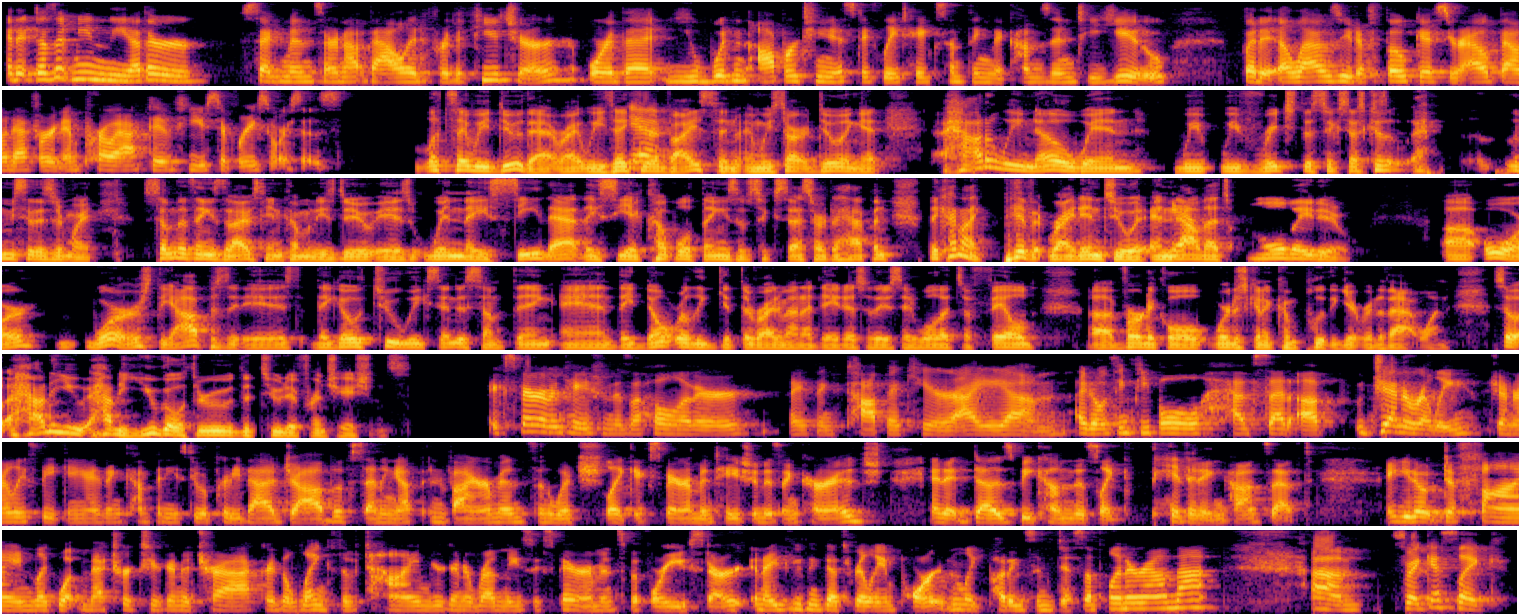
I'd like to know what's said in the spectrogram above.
And it doesn't mean the other segments are not valid for the future or that you wouldn't opportunistically take something that comes into you, but it allows you to focus your outbound effort and proactive use of resources let's say we do that, right? We take yeah. your advice and, and we start doing it. How do we know when we've, we've reached the success? Because let me say this different way. Some of the things that I've seen companies do is when they see that, they see a couple of things of success start to happen, they kind of like pivot right into it. And yeah. now that's all they do. Uh, or worse, the opposite is they go two weeks into something and they don't really get the right amount of data. So they just say, well, that's a failed uh, vertical. We're just going to completely get rid of that one. So how do you, how do you go through the two differentiations? Experimentation is a whole other i think topic here. I um i don't think people have set up generally generally speaking i think companies do a pretty bad job of setting up environments in which like experimentation is encouraged and it does become this like pivoting concept. And you don't define like what metrics you're going to track or the length of time you're going to run these experiments before you start and i do think that's really important like putting some discipline around that. Um, so i guess like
